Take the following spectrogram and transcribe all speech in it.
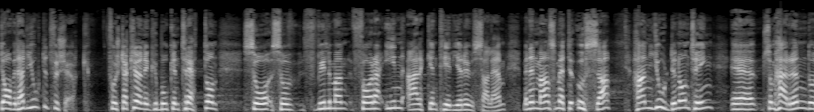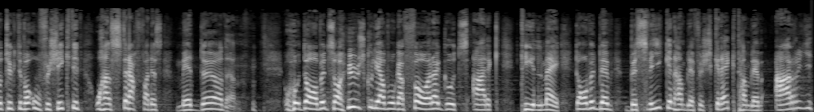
David hade gjort ett försök. Första krönikeboken 13 så, så ville man föra in arken till Jerusalem. Men en man som hette Ussa, han gjorde någonting eh, som Herren då tyckte var oförsiktigt och han straffades med döden. Och David sa, hur skulle jag våga föra Guds ark till mig? David blev besviken, han blev förskräckt, han blev arg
